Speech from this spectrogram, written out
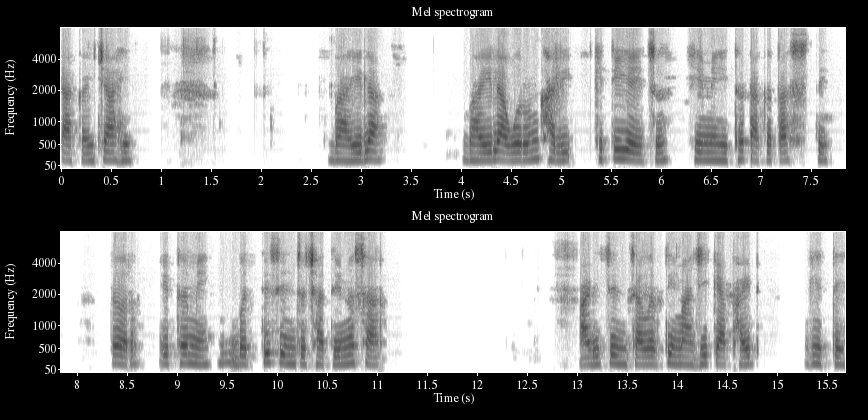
टाकायची आहे. भाईला भाईला वरून खाली किती यायचं हे मी इथं टाकत असते. तर इथं मी बत्तीस इंच छातीनुसार अडीच इंचावरती माझी कॅप हाईट घेते.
